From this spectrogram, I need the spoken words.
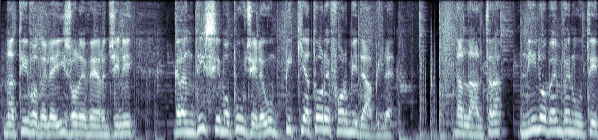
nativo delle Isole Vergini, grandissimo pugile, un picchiatore formidabile. Dall'altra Nino Benvenuti,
